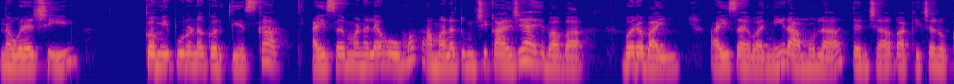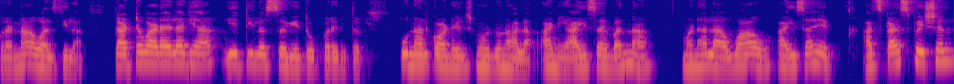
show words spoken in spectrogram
नवऱ्याची कमी पूर्ण करतेस का? आईसाहेब म्हणाल्या हो मग आम्हाला तुमची काळजी आहे बाबा. बरं बाई आईसाहेबांनी रामूला त्यांच्या बाकीच्या नोकरांना आवाज दिला. ताटं वाढायला घ्या येतीलच सगळे तोपर्यंत. कुणाल कॉलेजमधून आला आणि आईसाहेबांना म्हणाला वाव आईसाहेब आज काय स्पेशल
